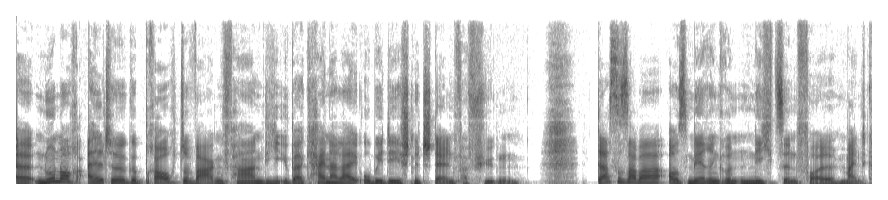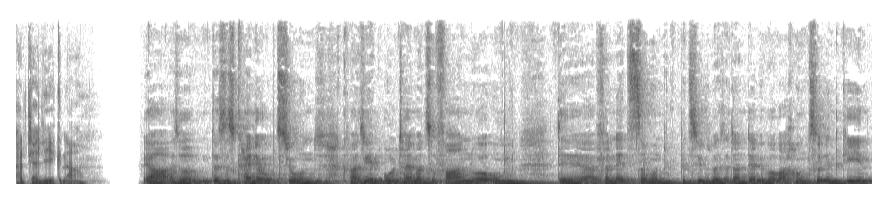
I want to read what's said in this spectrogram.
äh, nur noch alte, gebrauchte Wagen fahren, die über keinerlei OBD-Schnittstellen verfügen. Das ist aber aus mehreren Gründen nicht sinnvoll, meint Katja Legner. Ja, also das ist keine Option, quasi einen Oldtimer zu fahren, nur um der Vernetzung und beziehungsweise dann der Überwachung zu entgehen.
